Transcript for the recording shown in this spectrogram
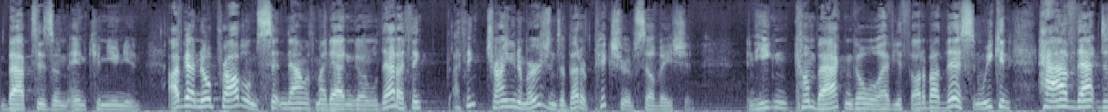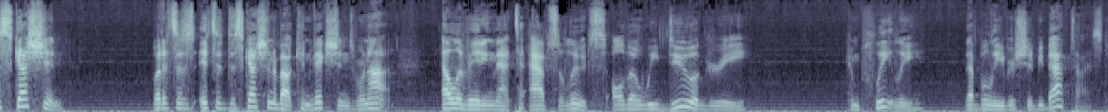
baptism and communion. I've got no problem sitting down with my dad and going, "Well, Dad, I think I think triune immersion is a better picture of salvation." And he can come back and go, "Well, have you thought about this?" And we can have that discussion. But it's a, it's a discussion about convictions. We're not elevating that to absolutes, although we do agree completely that believers should be baptized.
